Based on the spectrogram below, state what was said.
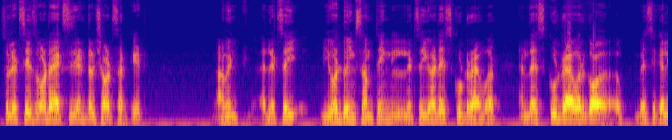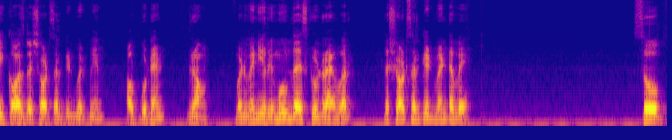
so let us say it is what an accidental short circuit. I mean let us say you are doing something let us say you had a screwdriver and the screwdriver uh, basically caused a short circuit between output and ground. But when you remove the screwdriver the short circuit went away. So,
